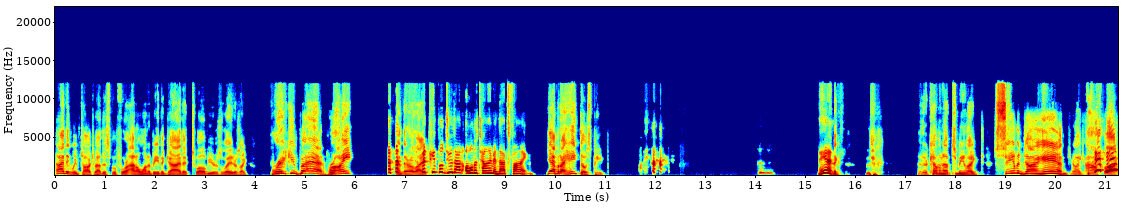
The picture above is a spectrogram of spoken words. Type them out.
and I think we've talked about this before. I don't want to be the guy that 12 years later is like Breaking Bad, right? And they're like, But people do that all the time, and that's fine. yeah, but I hate those people. Man, Like- And they're coming up to me like Sam and Diane. You're like, oh fuck.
